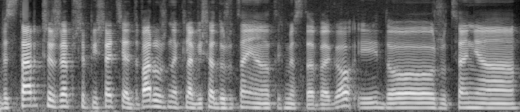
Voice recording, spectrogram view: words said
Wystarczy, że przypiszecie dwa różne klawisze do rzucenia natychmiastowego i do rzucenia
